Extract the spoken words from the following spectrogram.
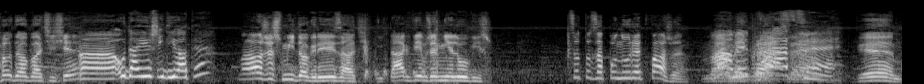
Podoba ci się? A udajesz idiotę? Możesz mi dogryzać. I tak wiem, że mnie lubisz. Co to za ponure twarze? Mamy pracę. Wiem,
